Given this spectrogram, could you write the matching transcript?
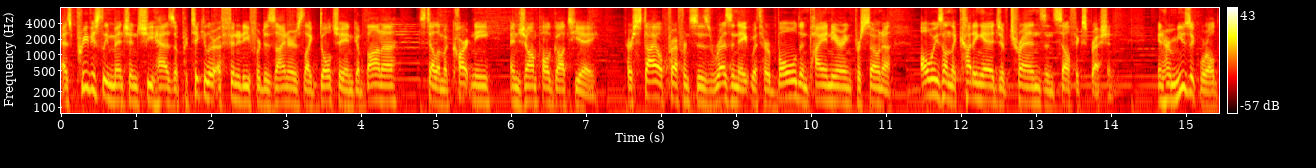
As previously mentioned, she has a particular affinity for designers like Dolce & Gabbana, Stella McCartney, and Jean-Paul Gaultier. Her style preferences resonate with her bold and pioneering persona, always on the cutting edge of trends and self-expression. In her music world,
